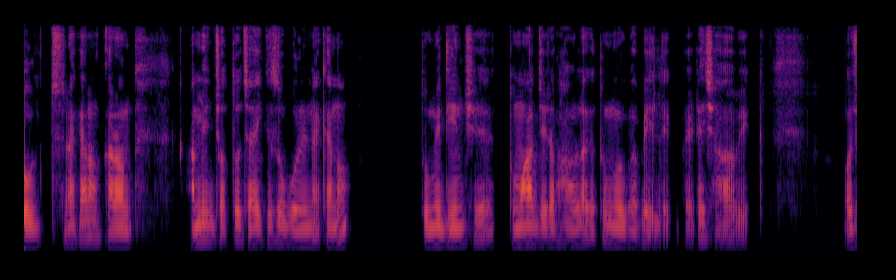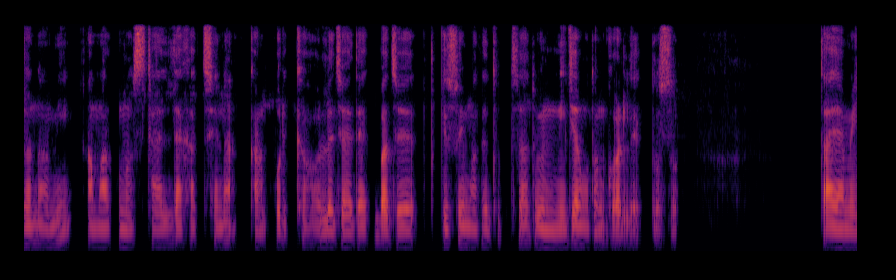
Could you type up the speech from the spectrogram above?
বলছি না কেন? কারণ আমি যত যাই কিছু বলি না কেন, তুমি দিন সে তোমার যেটা ভালো লাগে তুমি ওইভাবেই লিখবে, এটাই স্বাভাবিক। ওই জন্য আমি আমার কোনো স্টাইল দেখাচ্ছি না। কারণ পরীক্ষা হলে যাই দেখবা যে কিছুই মাথায় ধরতে না, তুমি নিজের মতন করে লিখতেছো। তাই আমি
